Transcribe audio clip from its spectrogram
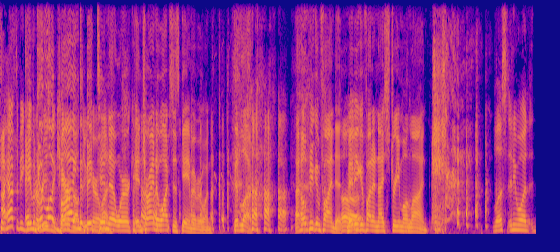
I have to be and given a good reason luck to care buying about the Duke Big Carolina. Ten Network and trying to watch this game, everyone. Good luck. I hope you can find it. Maybe Uh, you can find a nice stream online. Lest anyone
